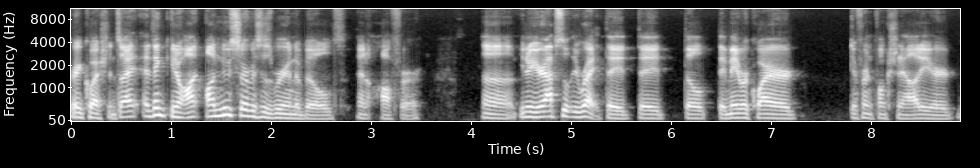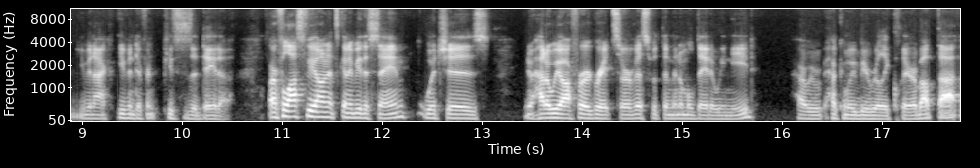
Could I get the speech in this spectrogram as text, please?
great question. So I, I think you know on, on, new services we're going to build and offer. Uh, you know, you're absolutely right. They they they'll they may require different functionality or even even different pieces of data our philosophy on it's going to be the same, which is, you know, how do we offer a great service with the minimal data we need? How, we, how can we be really clear about that?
